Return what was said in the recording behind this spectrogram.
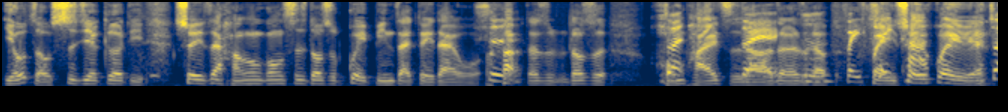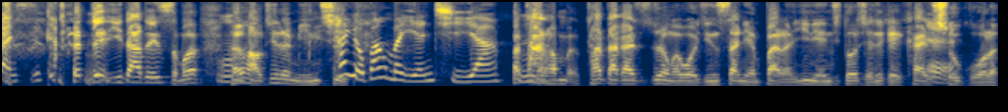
游走世界各地，所以在航空公司都是贵宾在对待我，都是都是红牌子啊，这个这个翡翠会员、钻石卡，对，一大堆什么很好听的名气。他有帮我们延期呀？他他们他大概认为我已经三年半了，一年多前就可以开始出国了。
